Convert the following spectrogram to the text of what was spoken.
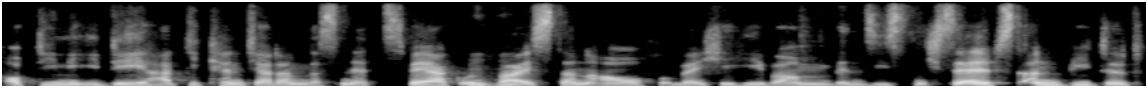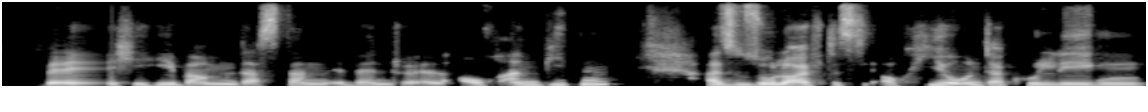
ob die eine Idee hat. Die kennt ja dann das Netzwerk und mhm. weiß dann auch, welche Hebammen, wenn sie es nicht selbst anbietet, welche Hebammen das dann eventuell auch anbieten. Also so läuft es auch hier unter Kollegen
